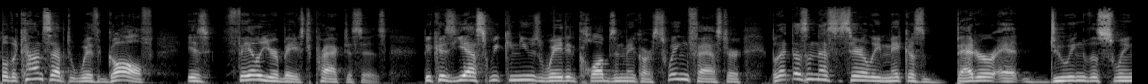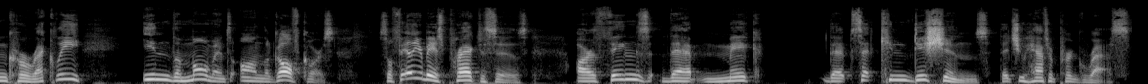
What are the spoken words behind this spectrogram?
So the concept with golf is failure based practices. Because yes, we can use weighted clubs and make our swing faster, but that doesn't necessarily make us better at doing the swing correctly in the moment on the golf course. So failure based practices are things that make, that set conditions that you have to progress.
